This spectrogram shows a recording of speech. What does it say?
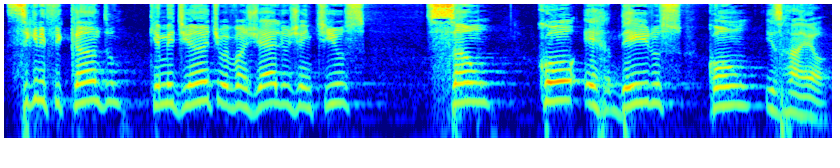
Significando que mediante o evangelho os gentios são co-herdeiros com Israel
